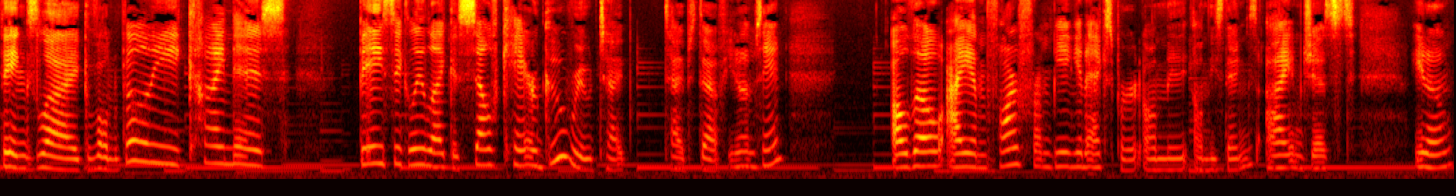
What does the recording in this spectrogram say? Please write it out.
things like vulnerability, kindness, basically like a self care guru type type stuff. You know what I'm saying? Although I am far from being an expert on the on these things, I am just you know,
